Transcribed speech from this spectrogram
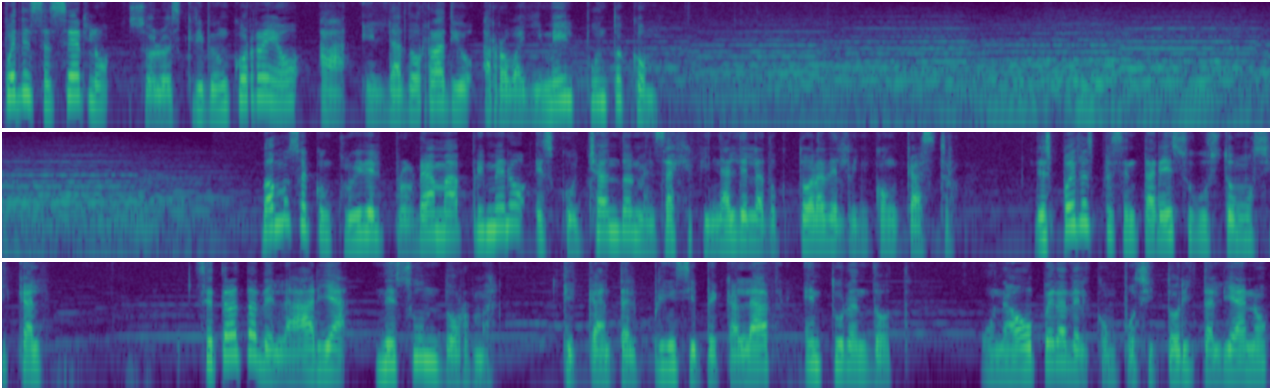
Puedes hacerlo, solo escribe un correo a eldadoradio.com. Vamos a concluir el programa primero escuchando el mensaje final de la doctora del Rincón Castro. Después les presentaré su gusto musical. Se trata de la aria Nessun Dorma, que canta el príncipe Calaf en Turandot, una ópera del compositor italiano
